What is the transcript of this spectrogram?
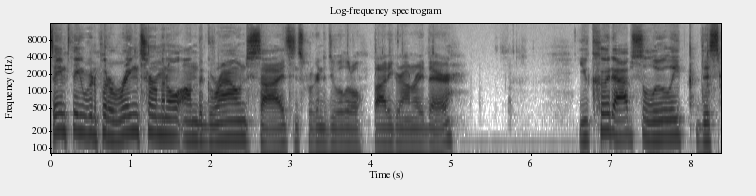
Same thing, we're gonna put a ring terminal on the ground side since we're gonna do a little body ground right there. You could absolutely, this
